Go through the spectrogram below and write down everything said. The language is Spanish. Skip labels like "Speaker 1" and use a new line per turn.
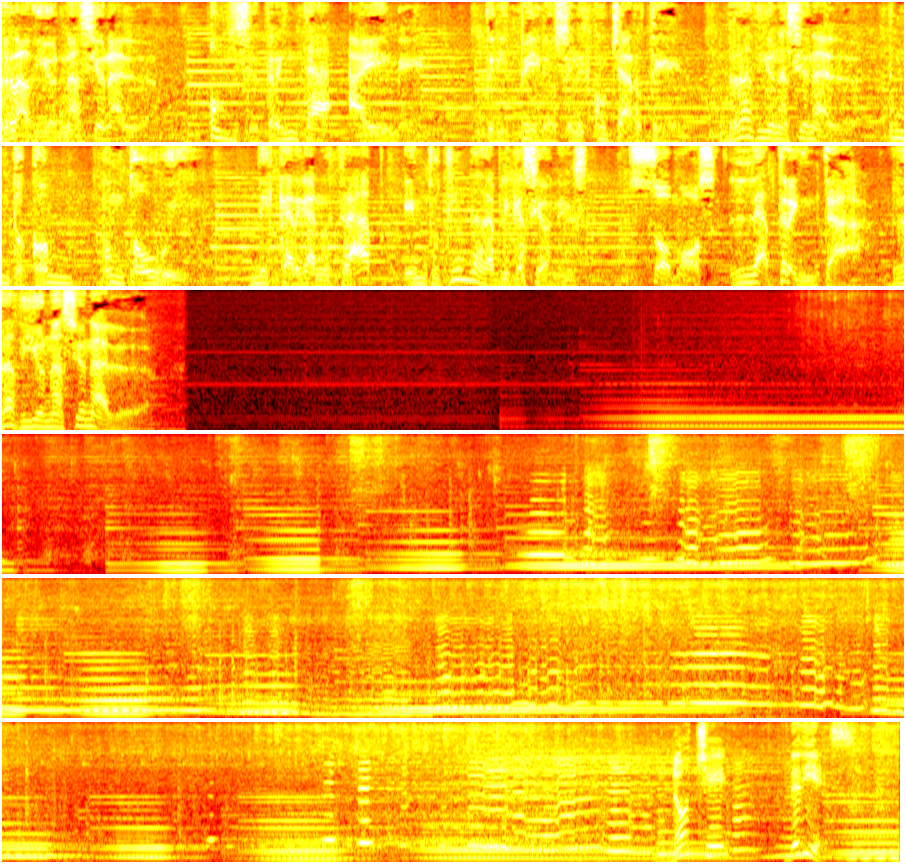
Radio Nacional, 11:30 AM. Primeros en escucharte. Radionacional.com.uy. Descarga nuestra app en tu tienda de aplicaciones. Somos la 30, Radio Nacional.
Noche de 10.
